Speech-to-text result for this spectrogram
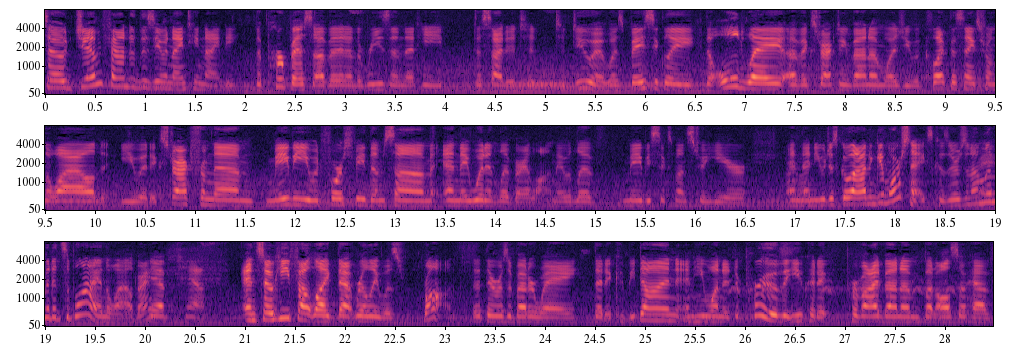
So Jim founded the zoo in 1990. The purpose of it and the reason that he decided to, to do it was basically the old way of extracting venom was you would collect the snakes from the wild, you would extract from them, maybe you would force feed them some, and they wouldn't live very long. They would live maybe six months to a year, and then you would just go out and get more snakes because there's an unlimited right. supply in the wild, right? Yep. Yeah. And so he felt like that really was wrong, that there was a better way that it could be done, and he wanted to prove that you could eh, provide venom but also have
